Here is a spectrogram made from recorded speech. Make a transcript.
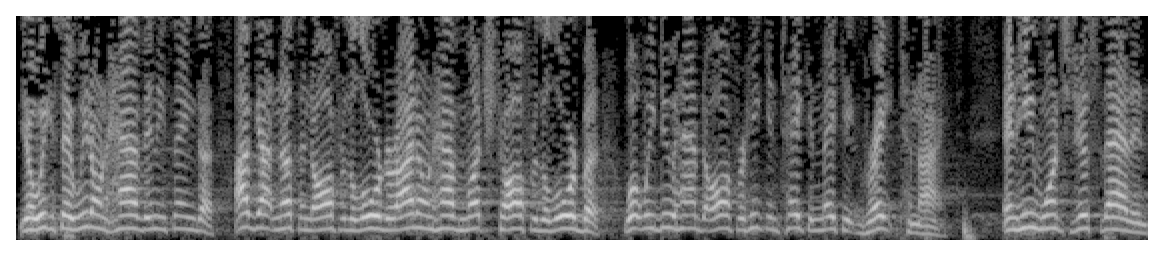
You know, we can say we don't have anything to, I've got nothing to offer the Lord or I don't have much to offer the Lord, but what we do have to offer, He can take and make it great tonight. And He wants just that. And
